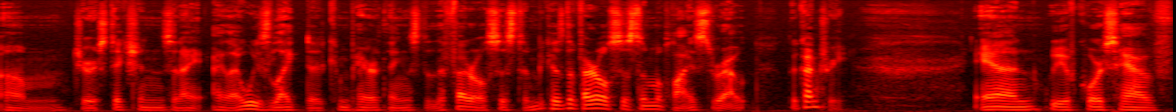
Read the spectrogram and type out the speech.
um, jurisdictions, and I, I always like to compare things to the federal system because the federal system applies throughout the country. And we, of course, have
